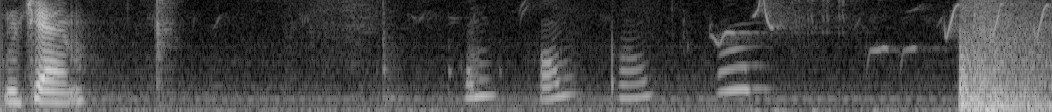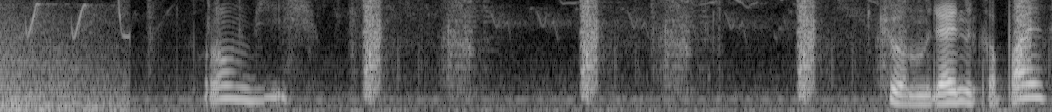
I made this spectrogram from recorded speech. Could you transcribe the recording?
Включаем. Пам. здесь. Че, он реально копает?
